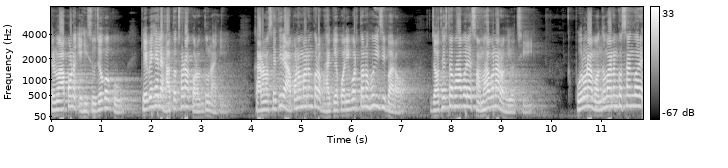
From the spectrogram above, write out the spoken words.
ତେଣୁ ଆପଣ ଏହି ସୁଯୋଗକୁ କେବେ ହେଲେ ହାତଛଡ଼ା କରନ୍ତୁ ନାହିଁ। କାରଣ ସେଥିରେ ଆପଣମାନଙ୍କର ଭାଗ୍ୟ ପରିବର୍ତ୍ତନ ହୋଇଯିବାର ଯଥେଷ୍ଟ ଭାବରେ ସମ୍ଭାବନା ରହିଅଛି। ପୁରୁଣା ବନ୍ଧୁମାନଙ୍କ ସାଙ୍ଗରେ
